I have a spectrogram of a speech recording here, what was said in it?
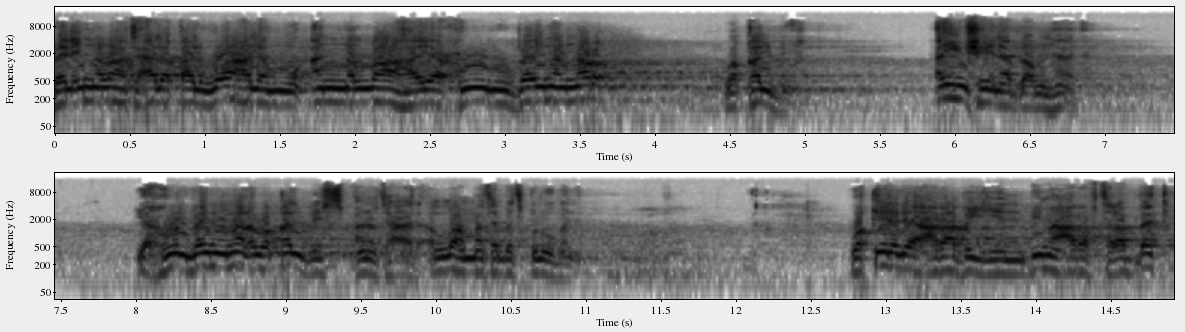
بل إن الله تعالى قال واعلموا أن الله يحول بين المرء وقلبه. أي شيء أبلغ من هذا؟ يحول بين المرء وقلبه سبحانه وتعالى. اللهم ثبت قلوبنا. وقيل لأعرابي بما عرفت ربك؟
